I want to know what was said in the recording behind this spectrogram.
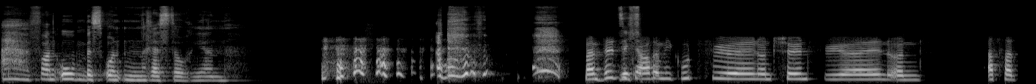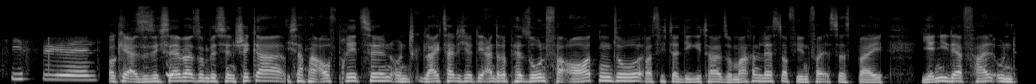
Ah, Von oben bis unten restaurieren. Man will sich Sich- auch irgendwie gut fühlen und schön fühlen und attraktiv fühlen. Okay, also sich selber so ein bisschen schicker, ich sag mal, aufbrezeln und gleichzeitig die andere Person verorten, so was sich da digital so machen lässt. Auf jeden Fall ist das bei Jenny der Fall. Und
